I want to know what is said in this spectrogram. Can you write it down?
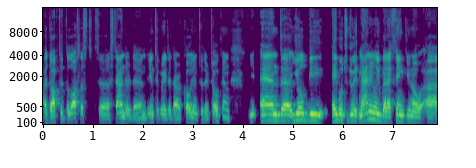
adopted the lossless uh, standard and integrated our code into their token and uh, you'll be able to do it manually but i think you know uh,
